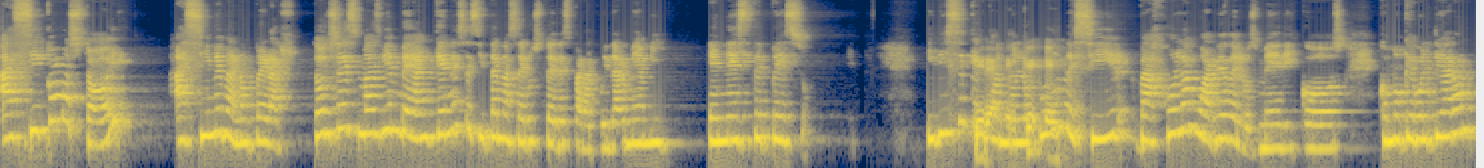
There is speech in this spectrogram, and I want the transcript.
así como estoy, así me van a operar. Entonces, más bien vean qué necesitan hacer ustedes para cuidarme a mí en este peso. Y dice que cuando lo pudo decir, bajó la guardia de los médicos, como que voltearon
